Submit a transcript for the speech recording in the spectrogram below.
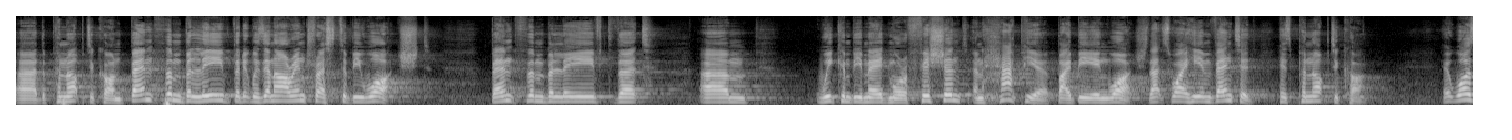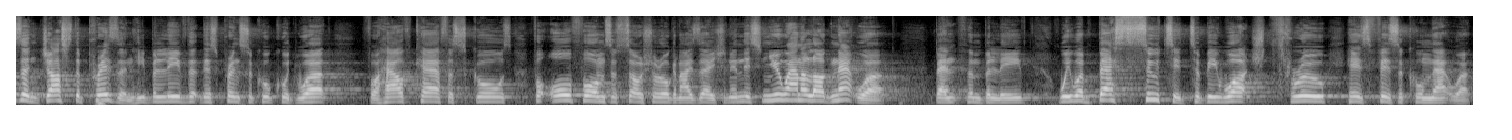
uh, the panopticon. Bentham believed that it was in our interest to be watched. Bentham believed that um, we can be made more efficient and happier by being watched. That's why he invented his panopticon. It wasn't just the prison. He believed that this principle could work for healthcare, for schools, for all forms of social organization. In this new analog network, Bentham believed, we were best suited to be watched through his physical network.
